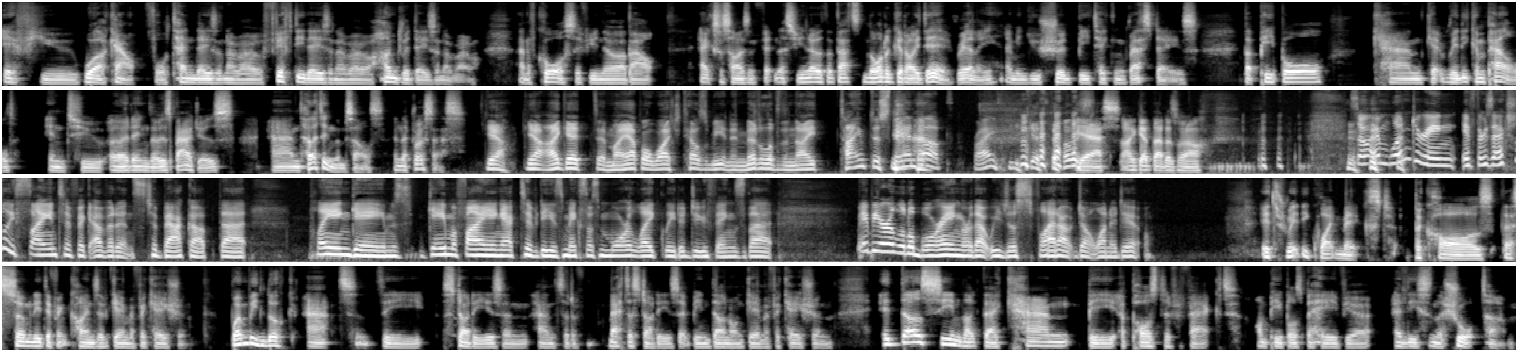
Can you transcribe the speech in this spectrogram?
if you work out for 10 days in a row, 50 days in a row, 100 days in a row. And of course, if you know about exercise and fitness, you know that that's not a good idea, really. I mean, you should be taking rest days, but people can get really compelled into earning those badges and hurting themselves in the process. Yeah, yeah. I get uh, my Apple Watch tells me in the middle of the night, time to stand up, right? You get those. yes, I get that as well. so I'm wondering if there's actually scientific evidence to back up that playing games, gamifying activities makes us more likely to do things that maybe are a little boring or that we just flat out don't want to do. It's really quite mixed because there's so many different kinds of gamification. When we look at the studies and, and sort of meta studies that have been done on gamification, it does seem like there can be a positive effect on people's behavior, at least in the short term.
